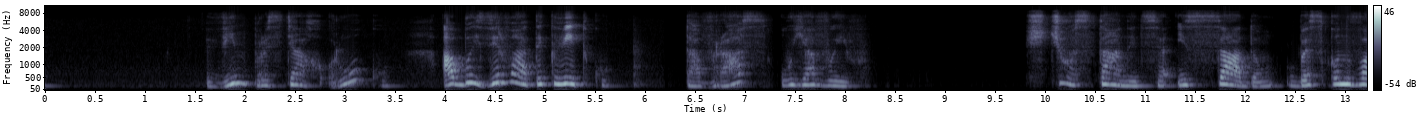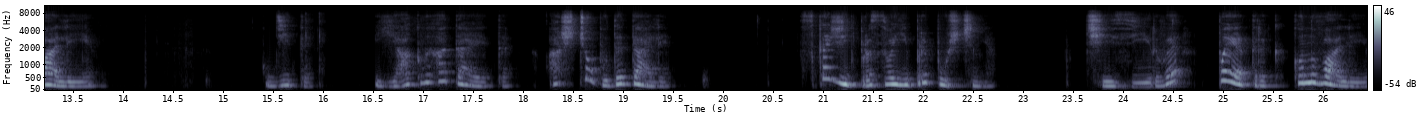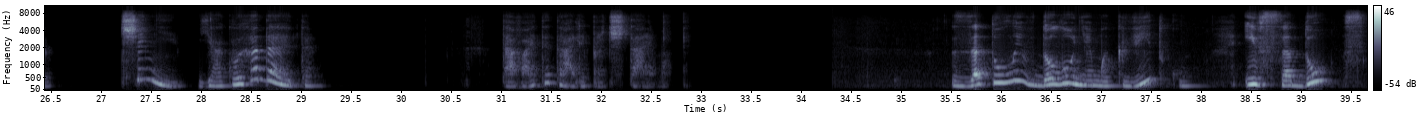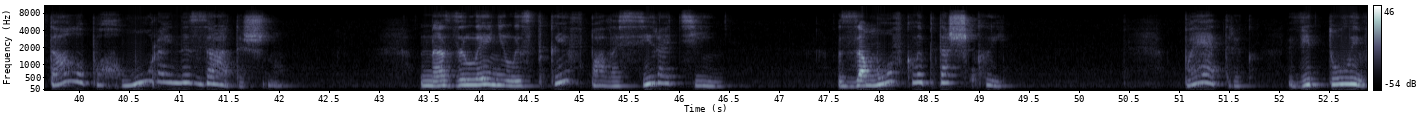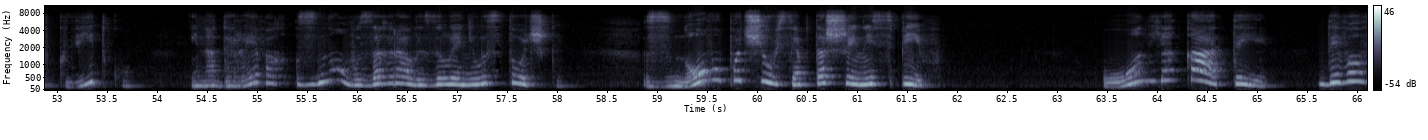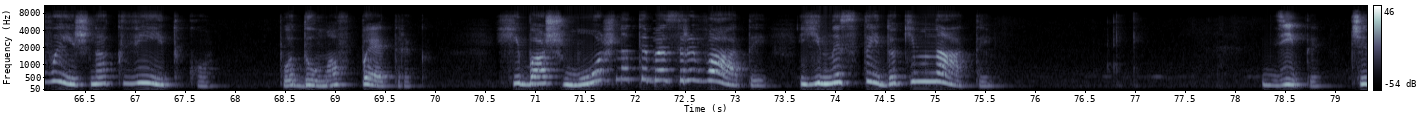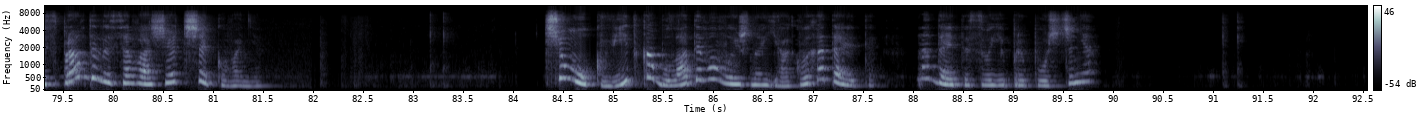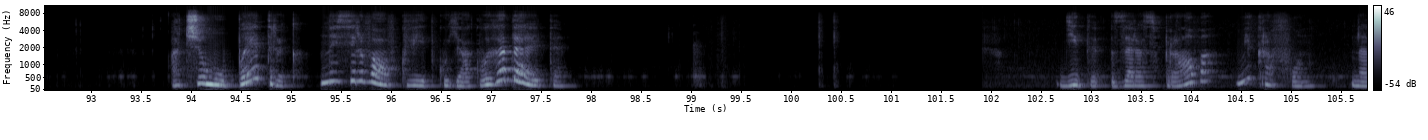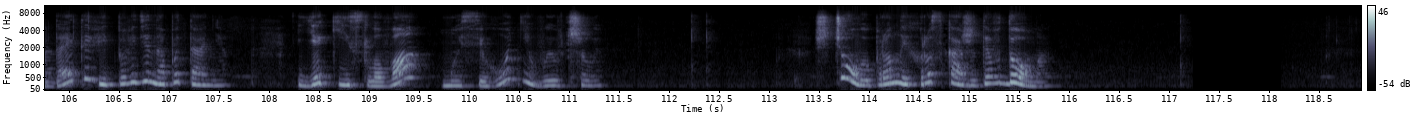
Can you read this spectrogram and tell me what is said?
Він простяг руку, аби зірвати квітку, та враз уявив, що станеться із садом без конвалії. Діти, як ви гадаєте, а що буде далі? Скажіть про свої припущення. Чи зірве Петрик конвалію? Чи ні? Як ви гадаєте? Давайте далі прочитаємо. Затулив долонями квітку, і в саду стало похмуро й незатишно. На зелені листки впала сіра тінь. Замовкли пташки. Петрик відтулив квітку, і на деревах знову заграли зелені листочки. Знову почувся пташиний спів. Он яка ти, дивовижна квітко, подумав Петрик. Хіба ж можна тебе зривати й нести до кімнати? Діти, чи справдилися ваші очікування? Чому квітка була дивовижною, як ви гадаєте? Надайте свої припущення. А чому Петрик не зірвав квітку, як ви гадаєте? Діти, зараз вправа мікрофон. Надайте відповіді на питання. Які слова ми сьогодні вивчили? Що ви про них розкажете вдома?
